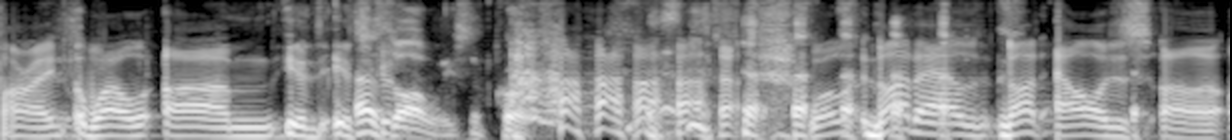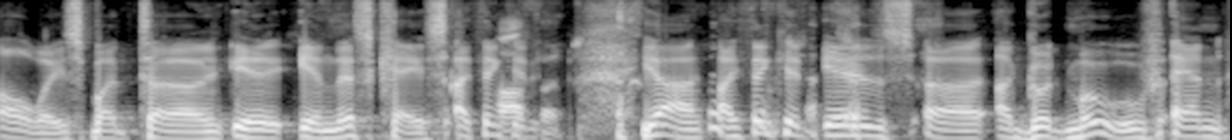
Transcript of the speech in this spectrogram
All right. Well, um, it, it's as good. always, of course. well, not as not as uh, always, but uh, in, in, this case, I think. It, yeah, I think it is uh, a good move, and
